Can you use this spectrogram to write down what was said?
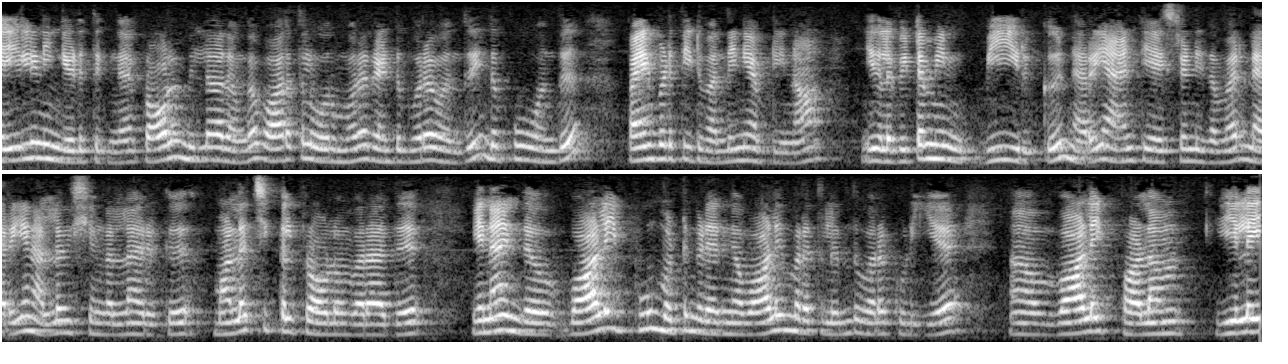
டெய்லி நீங்கள் எடுத்துக்கங்க. ப்ராப்ளம் இல்லாதவங்க வாரத்தில் ஒரு முறை ரெண்டு முறை வந்து இந்த பூ வந்து பயன்படுத்திட்டு வந்தீங்க அப்படின்னா இதில் விட்டமின் பி இருக்குது நிறைய ஆன்டி ஆக்சிடென்ட் இந்த மாதிரி நிறைய நல்ல விஷயங்கள்லாம் இருக்குது மலச்சிக்கல் ப்ராப்ளம் வராது. ஏன்னா இந்த வாழைப்பூ மட்டும் கிடையாதுங்க. வாழை மரத்துலேருந்து வரக்கூடிய வாழைப்பழம் இலை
